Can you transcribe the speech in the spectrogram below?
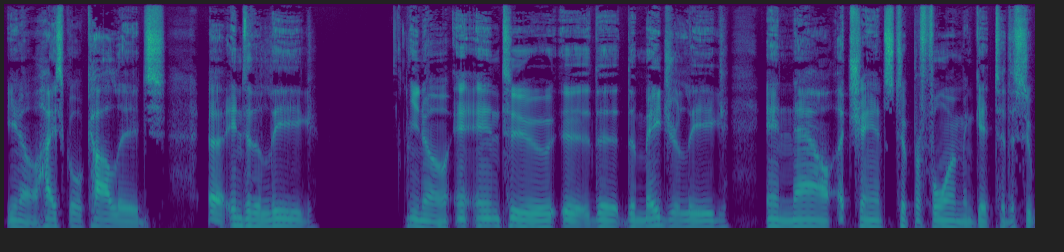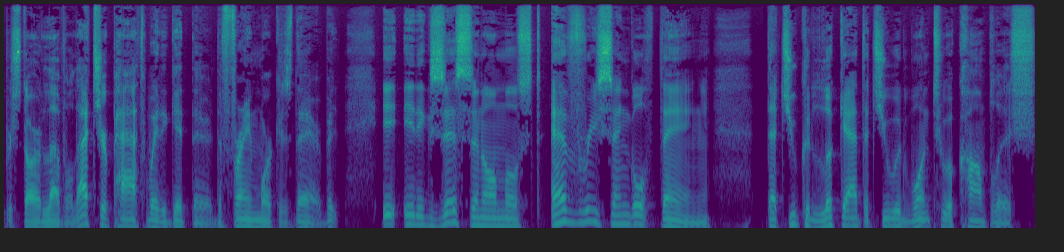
you know, high school, college, uh, into the league, you know, into uh, the the major league, and now a chance to perform and get to the superstar level. That's your pathway to get there. The framework is there, but it, it exists in almost every single thing that you could look at that you would want to accomplish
